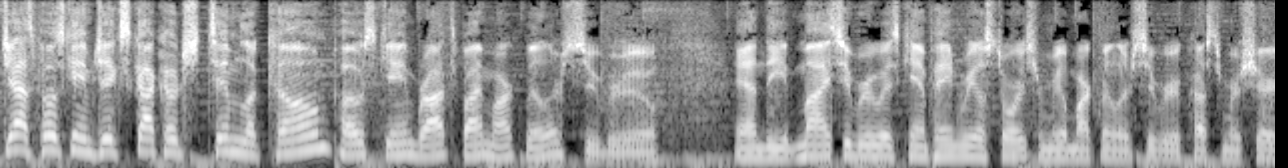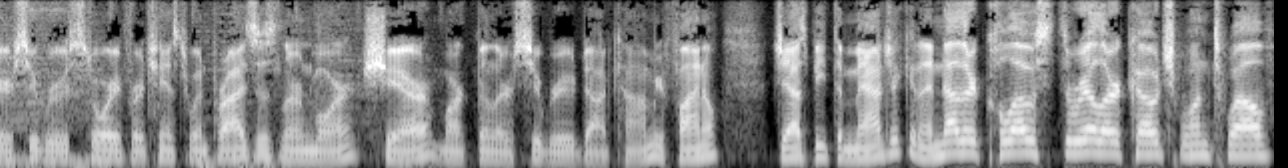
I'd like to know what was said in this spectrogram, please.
Jazz postgame, Jake Scott, Coach Tim LaComb. Postgame brought to you by Mark Miller Subaru. And the My Subaru Is campaign, real stories from real Mark Miller Subaru customers. Share your Subaru story for a chance to win prizes. Learn more. Share markmillersubaru.com. Your final Jazz beat the Magic and another close thriller, coach 112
